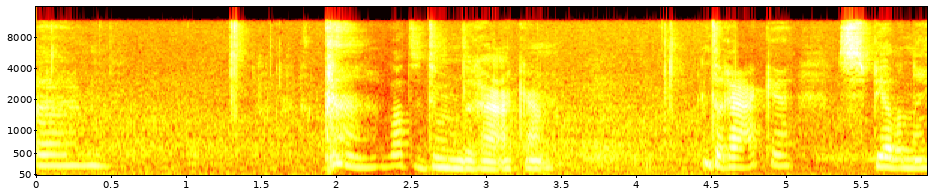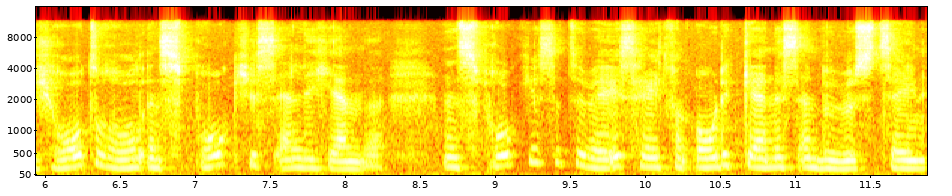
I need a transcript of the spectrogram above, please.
um, wat doen draken? Draken spelen een grote rol in sprookjes en legenden. In sprookjes zit de wijsheid van oude kennis en bewustzijn.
